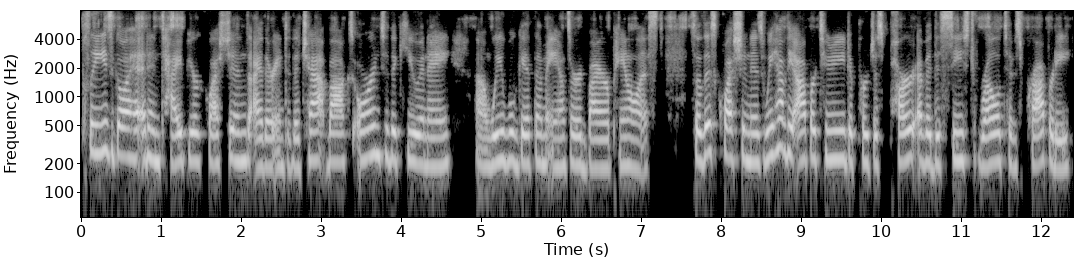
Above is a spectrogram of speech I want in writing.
Please go ahead and type your questions either into the chat box or into the Q&A. Uh, we will get them answered by our panelists. So this question is, we have the opportunity to purchase part of a deceased relative's property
